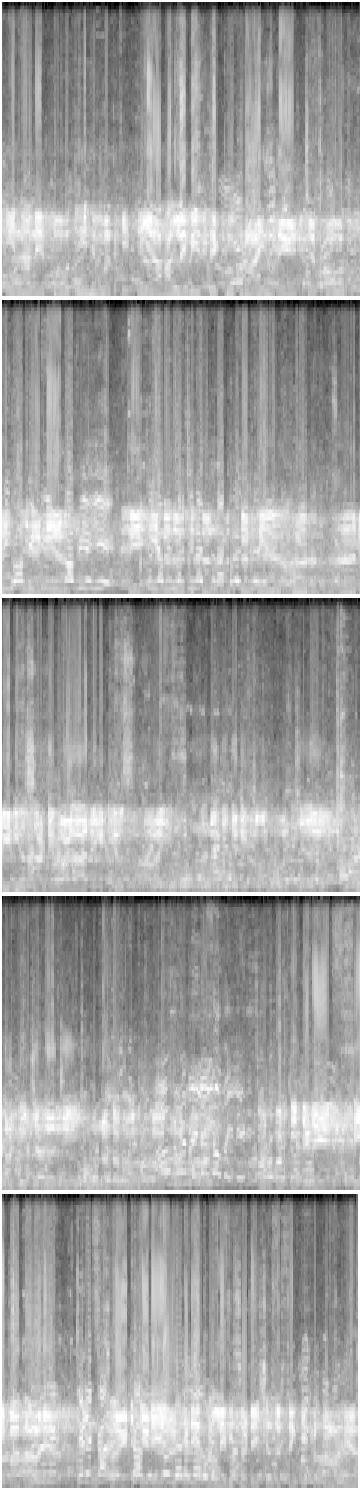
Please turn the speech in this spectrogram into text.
ਇਹਨਾਂ ਨੇ ਬਹੁਤ ਹੀ ਹਿੰਮਤ ਕੀਤੀ ਆ। ਹਾਲੇ ਵੀ ਦੇਖੋ ਪ੍ਰਾਈਜ਼ ਦੇਣ ਚ ਬਹੁਤ ਬਿਜ਼ੀ ਹੈਗੇ ਆ। ਤੇ ਇਹਨਾਂ ਦਾ ਧੰਨਵਾਦ ਕਰਦੇ ਹਾਂ ਔਰ ਰੇਡੀਓ ਸਾਡੇ ਵਾਲਾ ਰੇਡੀਓ ਸਪਾਈਸ ਉਹਨਾਂ ਦੀ ਜਿਹੜੀ ਟੀਮ ਪਹੁੰਚੀ ਲਾਡੀ ਚੱਡਾ ਜੀ ਉਹਨਾਂ ਦਾ ਬਹੁਤ ਬਾਕੀ ਜਿਹੜੇ ਸੇਵਾਦਾਰ ਆ ਜਿਹੜੇ ਜਿਹੜੇ ਆ ਲੈ। ਹਾਲੇ ਵੀ ਸਾਡੇ ਚੰਦਰ ਸਿੰਘ ਜੀ ਪ੍ਰਧਾਨ ਆ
